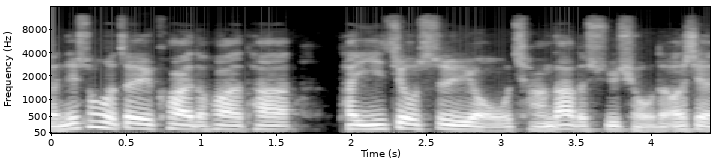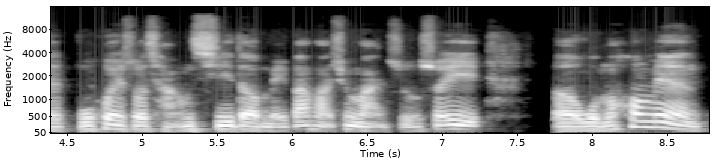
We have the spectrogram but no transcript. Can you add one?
本地生活这一块的话，它它依旧是有强大的需求的，而且不会说长期的没办法去满足。所以，呃，我们后面。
